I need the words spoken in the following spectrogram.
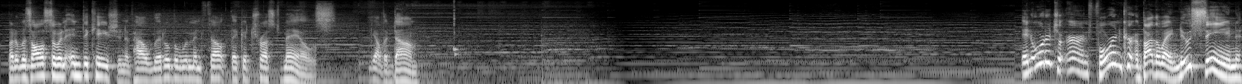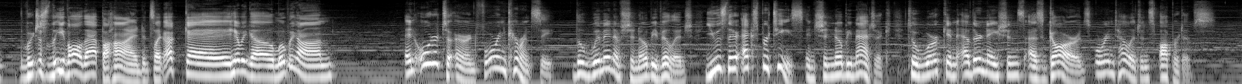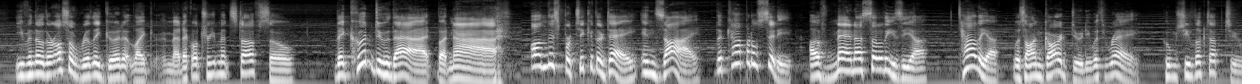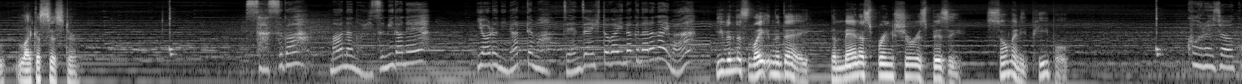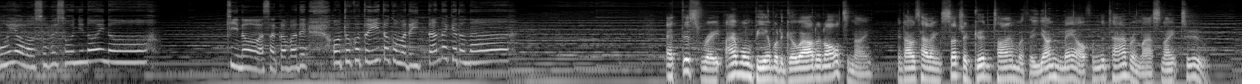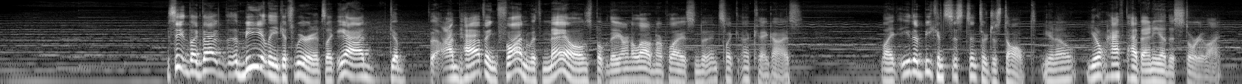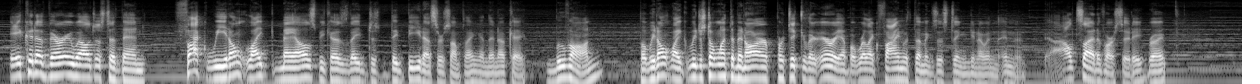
But it was also an indication of how little the women felt they could trust males. Y'all are dumb. In order to earn foreign cur- by the way, new scene. We just leave all that behind. It's like, okay, here we go, moving on. In order to earn foreign currency, the women of Shinobi Village use their expertise in shinobi magic to work in other nations as guards or intelligence operatives. Even though they're also really good at like medical treatment stuff, so they could do that, but nah. On this particular day, in Zai, the capital city of Mana Saleesia, Talia was on guard duty with Rei, whom she looked up to like a sister. 夜になっても全然人がいなくならないわ Even this late in the day, the Mana Spring sure is busy. So many people. これじゃあ今夜は遊べそうにないな昨日は酒場で男といいとこまで行ったんだけどな At this rate, I won't be able to go out at all tonight. And I was having such a good time with a young male from the tavern last night, too. See, like that immediately it gets weird. It's like, yeah, I'm, I'm having fun with males, but they aren't allowed in our place. And it's like, okay, guys. Like, either be consistent or just don't, you know? You don't have to have any of this storyline. It could have very well just have been, fuck, we don't like males because they just, they beat us or something. And then, okay, move on. But we don't like, we just don't want them in our particular area, but we're like fine with them existing, you know, in, in outside of our city, right?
